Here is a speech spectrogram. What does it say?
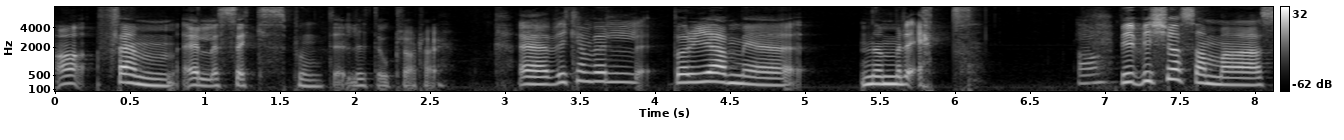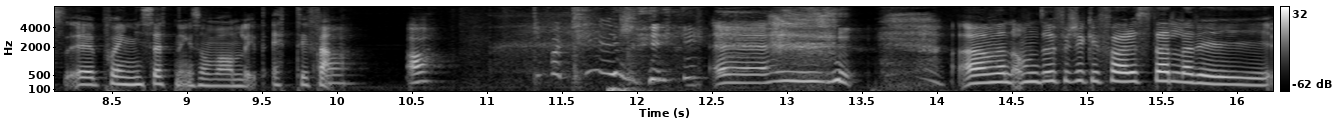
ja, fem eller sex punkter, lite oklart här. Eh, vi kan väl börja med nummer ett. Ja. Vi, vi kör samma eh, poängsättning som vanligt, 1 till 5. Ja. ja. Gud vad kul! Eh, ja, men om du försöker föreställa dig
